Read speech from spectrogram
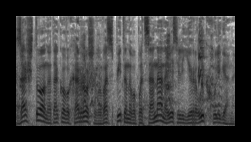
за что на такого хорошего, воспитанного пацана навесили ярлык хулигана?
